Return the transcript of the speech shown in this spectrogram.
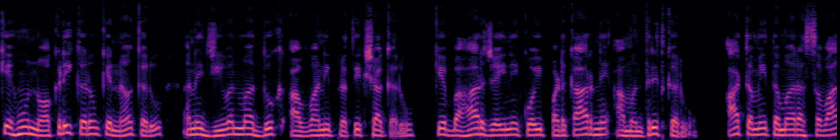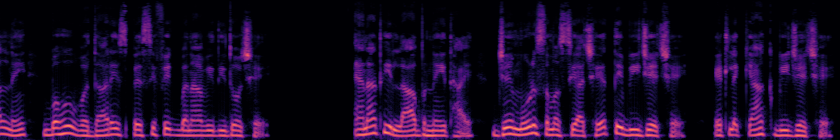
કે હું નોકરી કરું કે ન કરું અને જીવનમાં દુઃખ આવવાની પ્રતીક્ષા કરું કે બહાર જઈને કોઈ પડકારને આમંત્રિત કરું, આ તમે તમારા સવાલને બહુ વધારે સ્પેસિફિક બનાવી દીધો છે. એનાથી લાભ નહીં થાય. જે મૂળ સમસ્યા છે તે બીજે છે, એટલે ક્યાંક બીજે છે.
